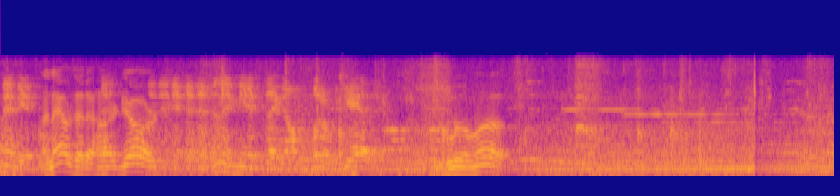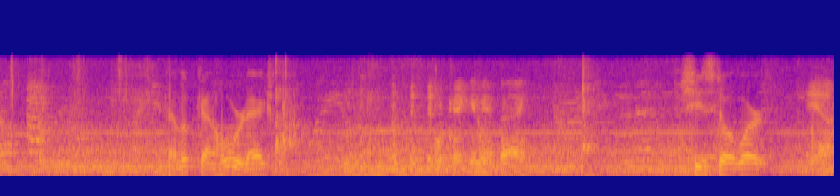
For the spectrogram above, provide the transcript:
Maybe And that was at a hundred yards. maybe if they don't put them together. Blew them up. That looked kind of horrid, actually. Okay, give me a bag. She's still at work. Yeah.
